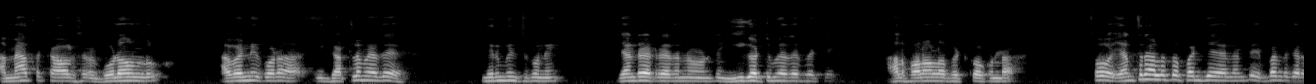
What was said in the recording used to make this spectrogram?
ఆ మేతకు కావాల్సిన గోడౌన్లు అవన్నీ కూడా ఈ గట్ల మీదే నిర్మించుకొని జనరేటర్ ఏదైనా ఉంటే ఈ గట్టు మీదే పెట్టి వాళ్ళ పొలంలో పెట్టుకోకుండా సో యంత్రాలతో పనిచేయాలంటే ఇబ్బందికర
